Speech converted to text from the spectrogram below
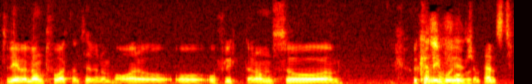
Så det är väl de två alternativen de har och, och, och flyttar de så då kan alltså det gå hur som helst.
